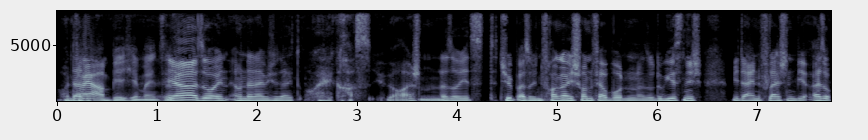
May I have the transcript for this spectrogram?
Und dann- Feierabendbierchen meinst du? Ja, so in, und dann habe ich gedacht, okay, krass, überraschend. Also jetzt der Typ, also in Frankreich schon verboten. Also du gehst nicht mit einem Flaschenbier. Also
